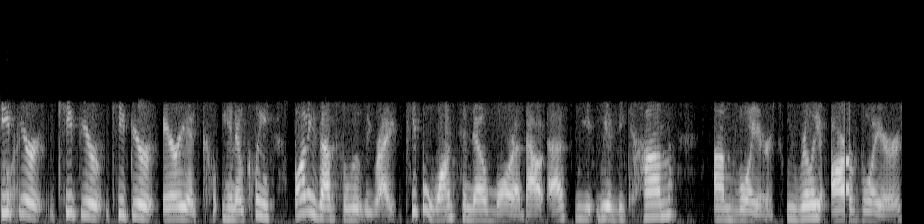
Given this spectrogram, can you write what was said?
keep course. your keep your keep your area you know clean Bonnie's absolutely right. People want to know more about us. We we have become um, voyeurs. We really are voyeurs,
